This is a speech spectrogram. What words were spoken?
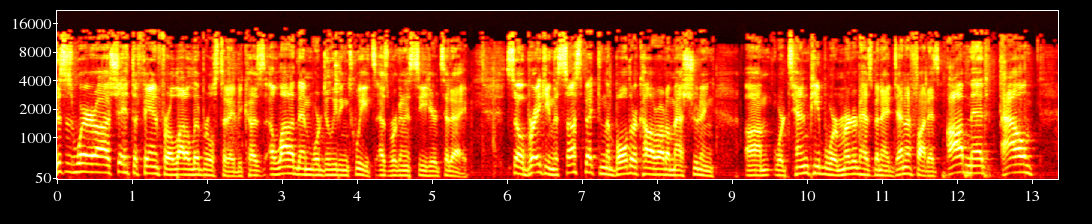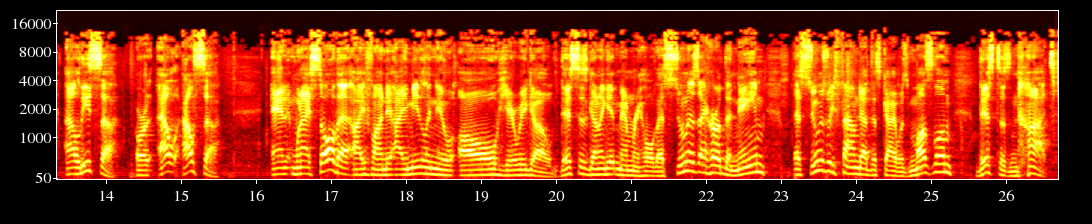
this is where uh, shit hit the fan for a lot of liberals today because a lot of them were deleting tweets, as we're going to see here today. So, breaking the suspect in the Boulder, Colorado mass shooting, um, where 10 people were murdered, has been identified as Ahmed Al Alisa or Al Alsa. And when I saw that, I find it, I immediately knew, oh, here we go. This is going to get memory hold. As soon as I heard the name, as soon as we found out this guy was Muslim, this does not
